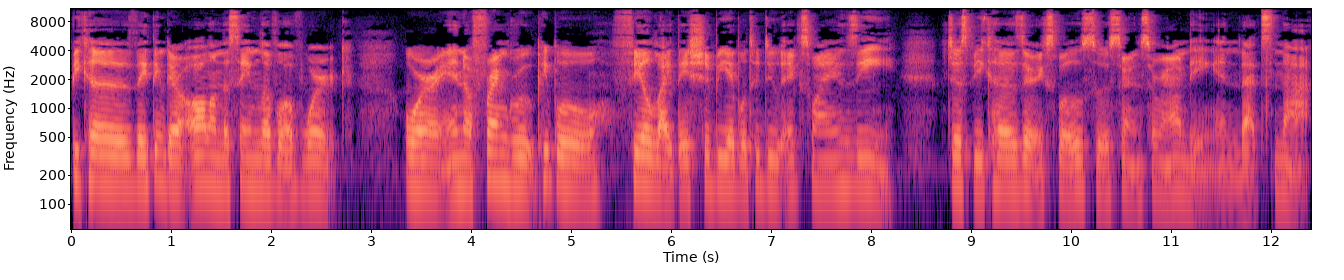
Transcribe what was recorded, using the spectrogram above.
because they think they're all on the same level of work. Or in a friend group, people feel like they should be able to do X, Y, and Z just because they're exposed to a certain surrounding, and that's not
